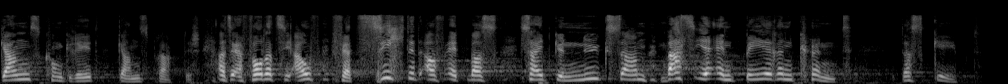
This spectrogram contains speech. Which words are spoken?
Ganz konkret, ganz praktisch. Also er fordert sie auf, verzichtet auf etwas, seid genügsam, was ihr entbehren könnt, das gebt.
